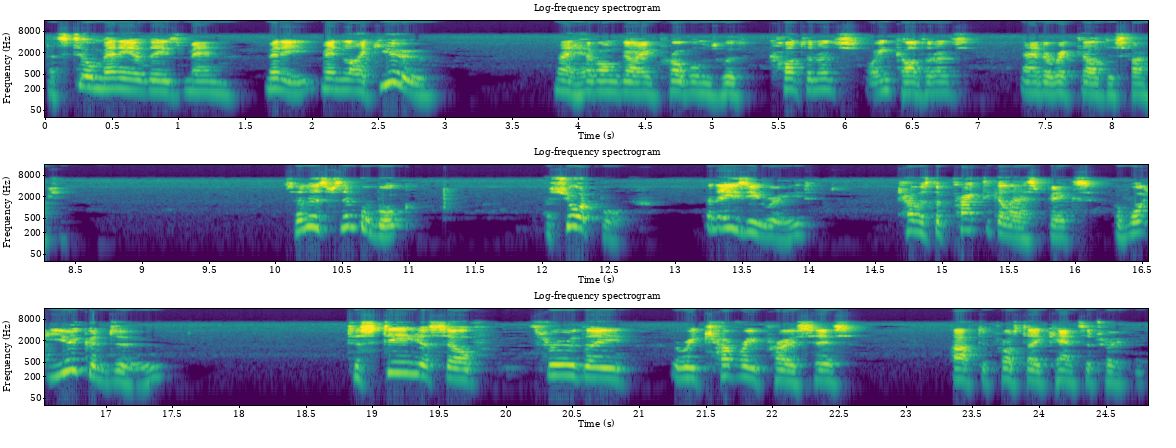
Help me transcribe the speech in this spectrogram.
But still many of these men, many men like you, may have ongoing problems with continence or incontinence and erectile dysfunction. So this simple book, a short book, an easy read, covers the practical aspects of what you can do to steer yourself through the recovery process after prostate cancer treatment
